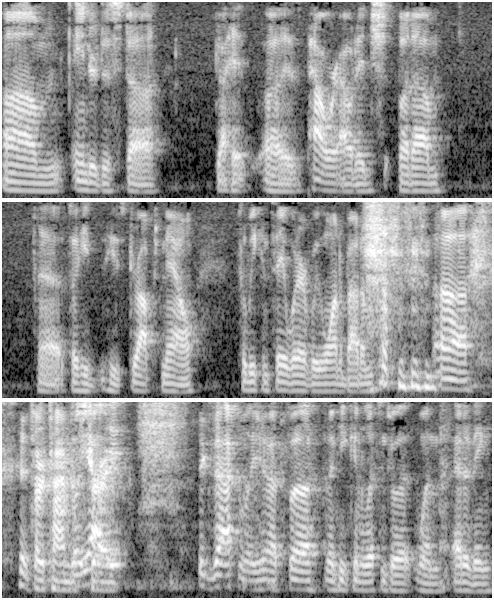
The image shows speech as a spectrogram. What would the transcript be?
Um, Andrew just got hit uh, his power outage, but um, uh, so he he's dropped now. So we can say whatever we want about him. uh, it's our time to strike. Yeah, it, exactly. That's uh, then he can listen to it when editing.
